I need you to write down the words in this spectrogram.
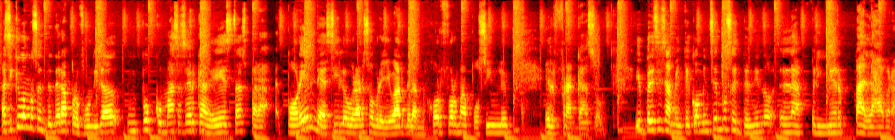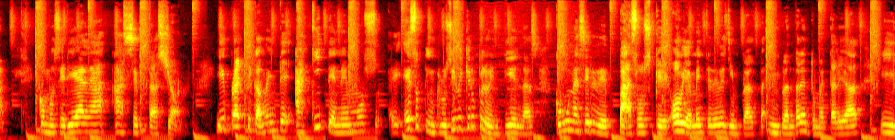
Así que vamos a entender a profundidad un poco más acerca de estas para por ende así lograr sobrellevar de la mejor forma posible el fracaso. Y precisamente comencemos entendiendo la primer palabra, como sería la aceptación. Y prácticamente aquí tenemos, eh, eso inclusive quiero que lo entiendas como una serie de pasos que obviamente debes implantar en tu mentalidad y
